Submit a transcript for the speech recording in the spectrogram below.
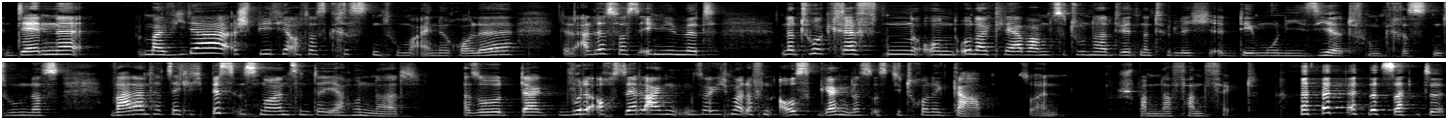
Denn äh, mal wieder spielt hier auch das Christentum eine Rolle. Denn alles, was irgendwie mit Naturkräften und Unerklärbarem zu tun hat, wird natürlich dämonisiert vom Christentum. Das war dann tatsächlich bis ins 19. Jahrhundert. Also da wurde auch sehr lang, sage ich mal, davon ausgegangen, dass es die Trolle gab. So ein spannender Fun Fact. das sagte,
